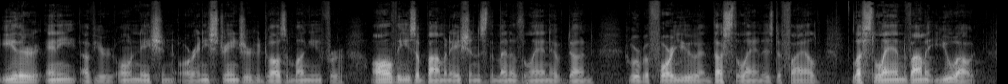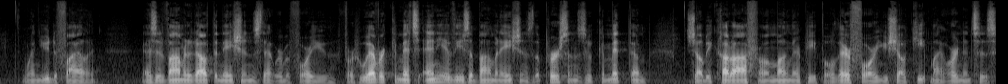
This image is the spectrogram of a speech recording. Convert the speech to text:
either any of your own nation or any stranger who dwells among you. For all these abominations the men of the land have done, who were before you, and thus the land is defiled, lest the land vomit you out when you defile it as it vomited out the nations that were before you. For whoever commits any of these abominations, the persons who commit them shall be cut off from among their people. Therefore, you shall keep my ordinances,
